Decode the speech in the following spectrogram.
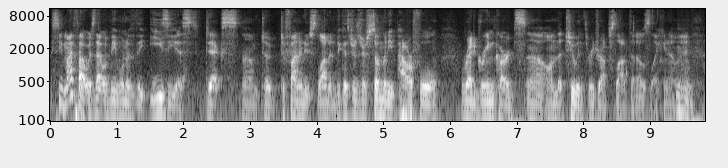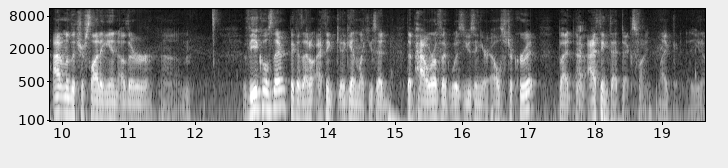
See, my thought was that would be one of the easiest decks um, to to find a new slot in because there's just so many powerful red green cards uh, on the two and three drop slot that I was like, you know, eh. I don't know that you're sliding in other um, vehicles there because I don't. I think again, like you said, the power of it was using your elves to crew it. But Yeah. I, I think that deck's fine. Like you know,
